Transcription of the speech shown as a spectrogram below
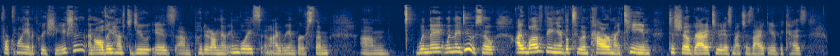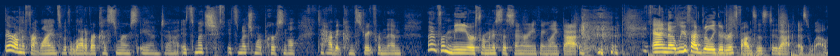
for client appreciation, and all they have to do is um, put it on their invoice, and I reimburse them um, when they when they do. So I love being able to empower my team to show gratitude as much as I do because they're on the front lines with a lot of our customers, and uh, it's much it's much more personal to have it come straight from them than from me or from an assistant or anything like that. and uh, we've had really good responses to that as well.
